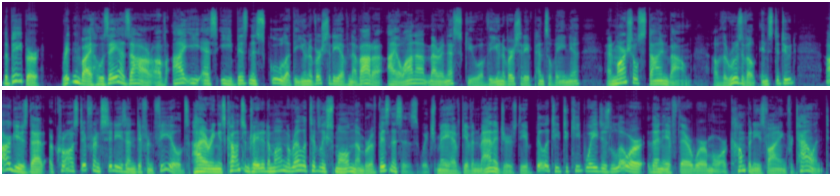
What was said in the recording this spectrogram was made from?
The paper, written by Jose Azar of IESE Business School at the University of Navarra, Ioana Marinescu of the University of Pennsylvania, and Marshall Steinbaum of the Roosevelt Institute, argues that across different cities and different fields, hiring is concentrated among a relatively small number of businesses, which may have given managers the ability to keep wages lower than if there were more companies vying for talent.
